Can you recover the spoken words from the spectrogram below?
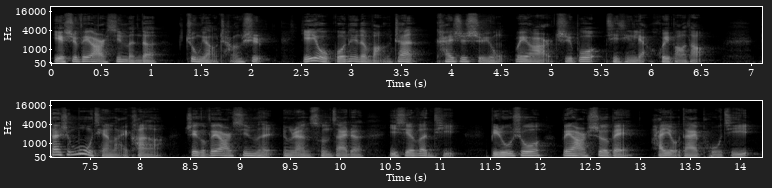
也是 VR 新闻的重要尝试。也有国内的网站开始使用 VR 直播进行两会报道。但是目前来看啊，这个 VR 新闻仍然存在着一些问题，比如说 VR 设备还有待普及。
